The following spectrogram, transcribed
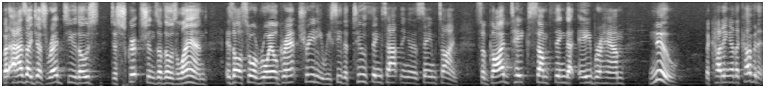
But as I just read to you, those descriptions of those land is also a royal grant treaty. We see the two things happening at the same time. So God takes something that Abraham knew, the cutting of the covenant.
